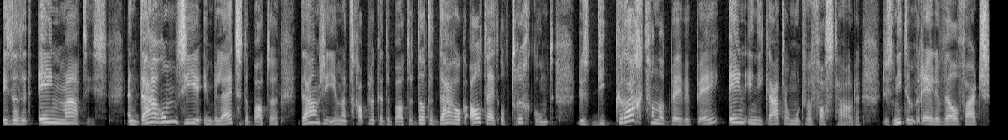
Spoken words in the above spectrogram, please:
is dat het één maat is. En daarom zie je in beleidsdebatten, daarom zie je in maatschappelijke debatten, dat het daar ook altijd op terugkomt. Dus die kracht van dat BBP, één indicator moeten we vasthouden. Dus niet een brede welvaarts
